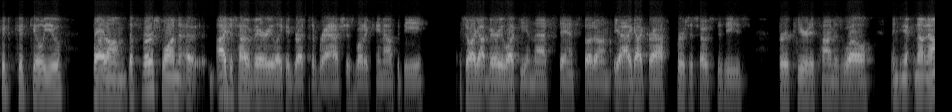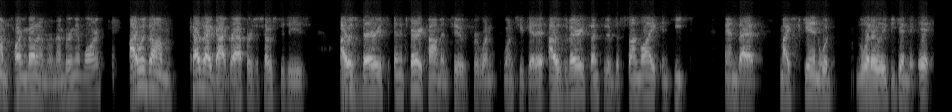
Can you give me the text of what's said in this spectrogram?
could could kill you but um, the first one uh, i just had a very like aggressive rash is what it came out to be. So i got very lucky in that stance. But um, yeah i got graft versus host disease for a period of time as well. And now, now i'm talking about it i'm remembering it more. I was um because I got graft versus host disease, I was very and it's very common too for when once you get it. I was very sensitive to sunlight and heat, and that my skin would literally begin to itch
